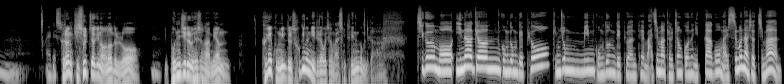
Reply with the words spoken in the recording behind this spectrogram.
음, 알겠습니다. 그런 기술적인 언어들로 본질을 훼손하면 그게 국민들 속이는 일이라고 제가 말씀드리는 겁니다. 지금 뭐 이낙연 공동대표, 김종민 공동대표한테 마지막 결정권은 있다고 말씀은 하셨지만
